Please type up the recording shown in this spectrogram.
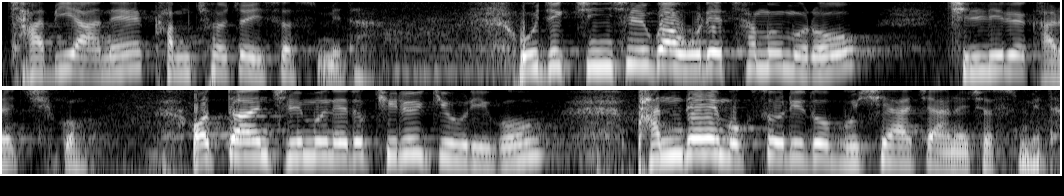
자비 안에 감춰져 있었습니다. 오직 진실과 오래 참음으로 진리를 가르치고 어떠한 질문에도 귀를 기울이고 반대의 목소리도 무시하지 않으셨습니다.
